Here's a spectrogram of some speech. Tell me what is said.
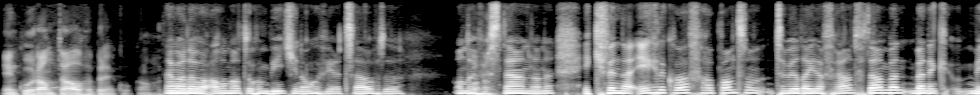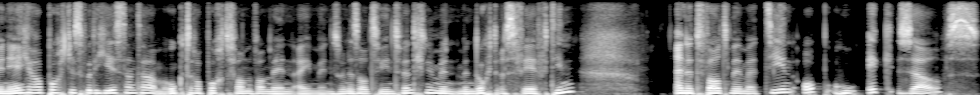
in courant taalgebruik ook kan En gebruiken. waar dat we allemaal toch een beetje ongeveer hetzelfde onder verstaan dan. Hè. Ik vind dat eigenlijk wel frappant, terwijl dat je dat verhaal aan het vertellen bent, ben ik mijn eigen rapportjes voor de geest aan het halen. Maar ook het rapport van, van mijn, ay, mijn zoon is al 22 nu, mijn, mijn dochter is 15. En het valt mij meteen op hoe ik zelfs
